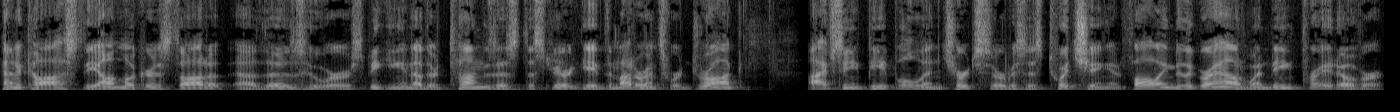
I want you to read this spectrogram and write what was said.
Pentecost, the onlookers thought uh, those who were speaking in other tongues as the Spirit gave them utterance were drunk. I've seen people in church services twitching and falling to the ground when being prayed over.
